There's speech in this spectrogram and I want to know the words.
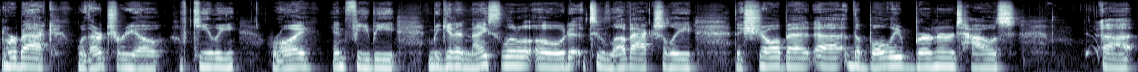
we're back with our trio of Keeley, Roy, and Phoebe. And we get a nice little ode to Love Actually. They show up at uh, the Bully Bernard's house. Uh,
